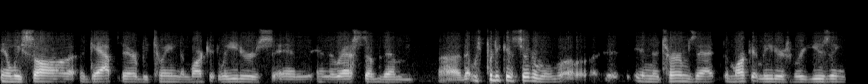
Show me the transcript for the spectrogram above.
And we saw a gap there between the market leaders and, and the rest of them that was pretty considerable uh, in the terms that the market leaders were using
